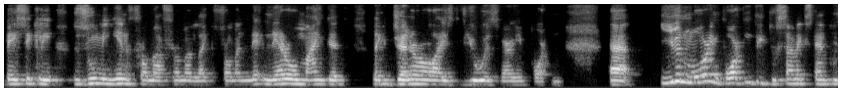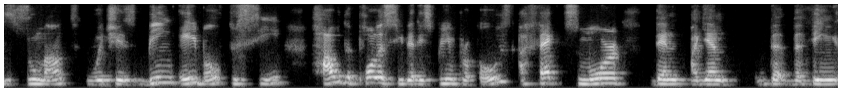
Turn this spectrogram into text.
basically zooming in from a from a like from a narrow-minded like generalized view is very important. Uh, even more importantly to some extent is zoom out which is being able to see how the policy that is being proposed affects more than again the, the thing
